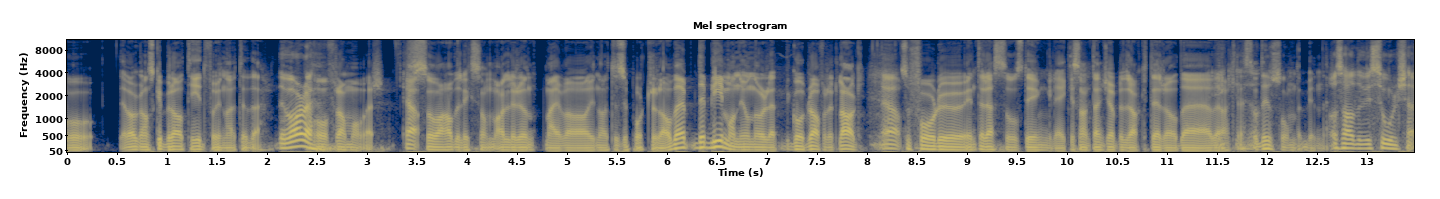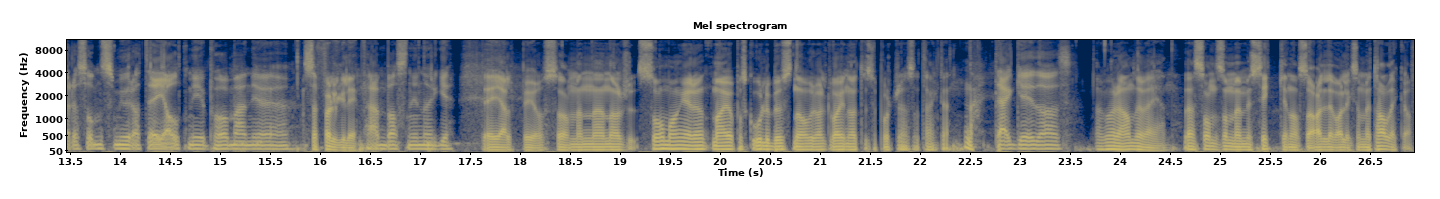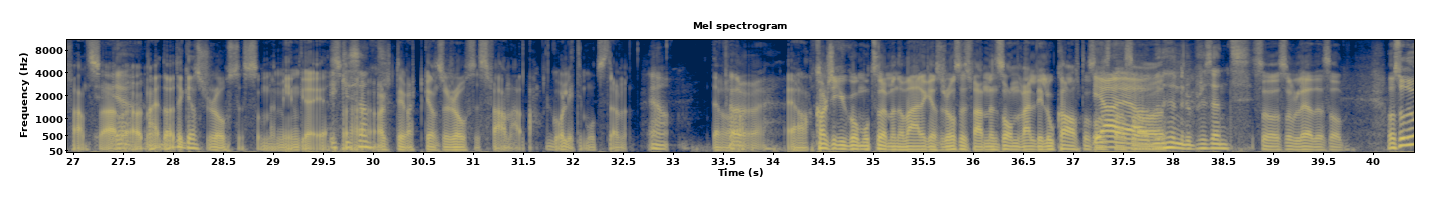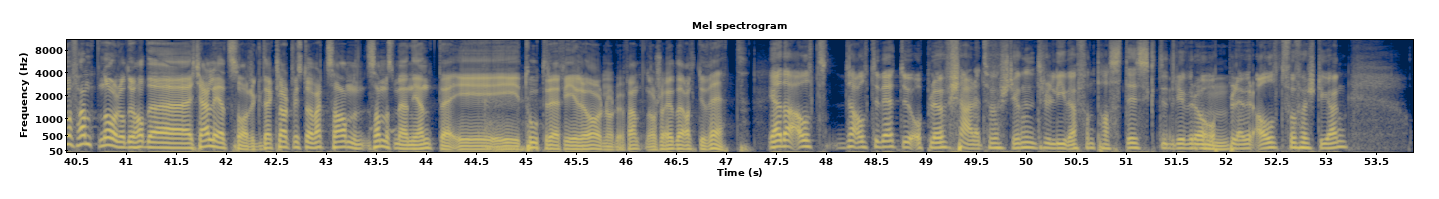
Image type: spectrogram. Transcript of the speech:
det var ganske bra tid for United, det. Det var det. Og framover. Ja. Så hadde liksom alle rundt meg var United-supportere. Og det, det blir man jo når det går bra for et lag. Ja. Så får du interesse hos de yngre. ikke sant? De kjøper drakter, og det, det, er. Så det er jo sånn det begynner. Og så hadde vi Solskjær og sånn, som gjorde at det hjalp mye på. ManU-fanbasen i Norge. Det hjelper jo også. Men eh, når så mange rundt meg og på skolebussen og overalt var United-supportere, så tenkte jeg nei, Det er gøy, da. altså. Da går det andre veien. Det er sånn som med musikken også. Alle var liksom Metallica-fans. Bare, Nei, da er det Guns N' Roses som er min greie. Ikke så jeg har alltid vært Guns N' Roses-fan. her, da. Går litt imot strømmen. Ja, Det var, ja, kanskje ikke gå mot strømmen og være Guns N' Roses-fan, men sånn veldig lokalt og sånt. Ja, ja, så, men 100 så, så ble det sånn. Og så Du var 15 år og du hadde kjærlighetssorg. Det er klart Hvis du har vært sammen, sammen med en jente i, i to, tre, fire år når du er 15 år, så er det alt du vet. Ja, det er, alt, det er alt du vet. Du opplever kjærlighet for første gang. Du tror livet er fantastisk. Du driver og Mm. opplever alt for første gang.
